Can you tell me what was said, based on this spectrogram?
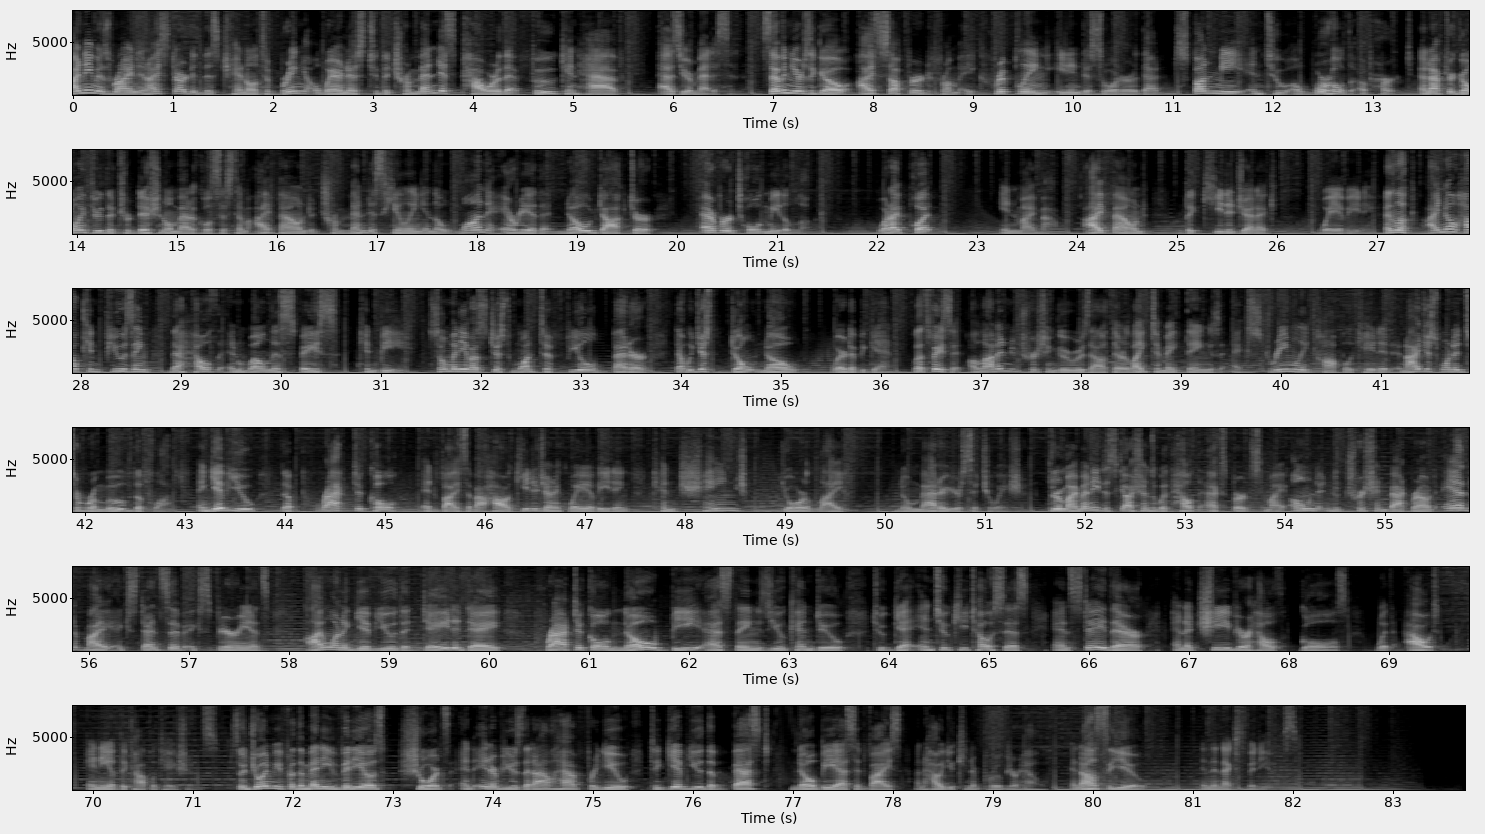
My name is Ryan and I started this channel to bring awareness to the tremendous power that food can have as your medicine. Seven years ago, I suffered from a crippling eating disorder that spun me into a world of hurt. And after going through the traditional medical system, I found tremendous healing in the one area that no doctor ever told me to look. What I put in my mouth. I found the ketogenic way of eating. And look, I know how confusing the health and wellness space can be. So many of us just want to feel better that we just don't know where to begin. Let's face it, a lot of nutrition gurus out there like to make things extremely complicated and I just wanted to remove the fluff and give you the practical advice about how a ketogenic way of eating can change your life no matter your situation. Through my many discussions with health experts, my own nutrition background, and my extensive experience, I wanna give you the day-to-day practical, no BS things you can do to get into ketosis and stay there and achieve your health goals without any of the complications. So join me for the many videos, shorts, and interviews that I'll have for you to give you the best no BS advice on how you can improve your health. And I'll see you in the next videos.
